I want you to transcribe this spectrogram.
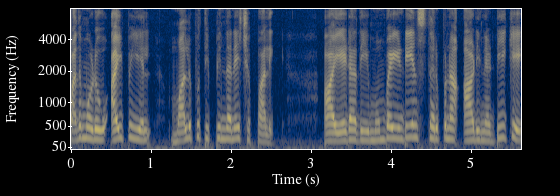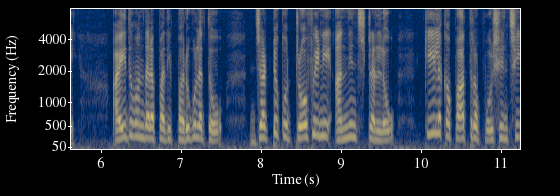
పదమూడు ఐపీఎల్ మలుపు తిప్పిందనే చెప్పాలి. ఆ ఏడాది ముంబై ఇండియన్స్ తరపున ఆడిన డీకే ఐదు వందల పది పరుగులతో జట్టుకు ట్రోఫీని అందించటంలో కీలక పాత్ర పోషించి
